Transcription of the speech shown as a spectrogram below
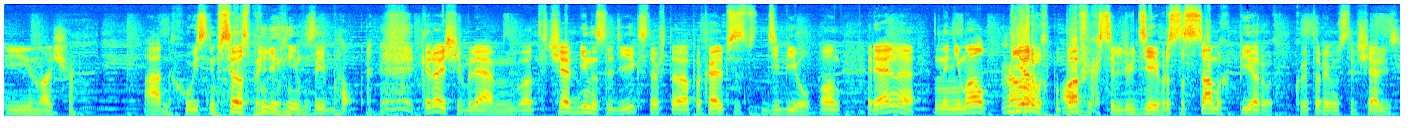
и ночью. Ладно, хуй с ним, все, спойлерим, заебал. Короче, бля, вот в чем минус Люди Икс, то что Апокалипсис дебил. Он реально нанимал Но первых он- попавшихся людей, просто самых первых, которые ему встречались.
